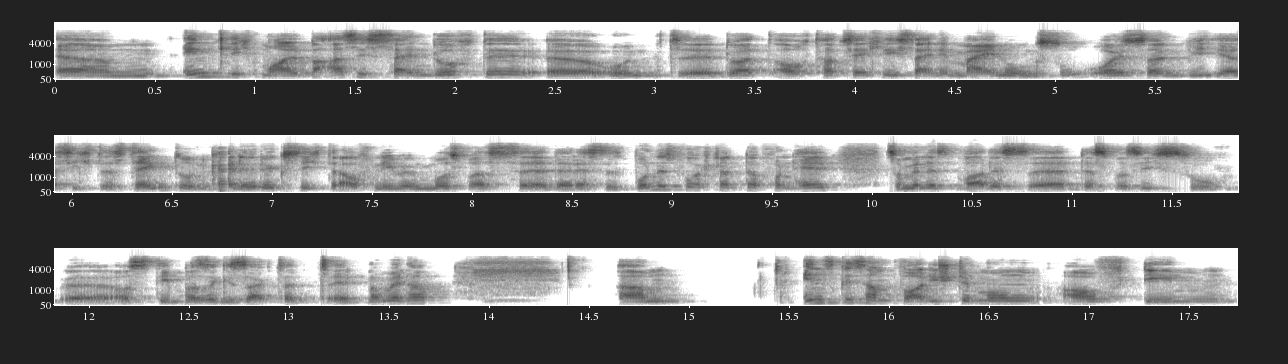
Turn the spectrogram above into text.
ähm, endlich mal Basis sein durfte äh, und äh, dort auch tatsächlich seine Meinung so äußern, wie er sich das denkt und keine Rücksicht darauf nehmen muss, was äh, der Rest des Bundesvorstands davon hält. Zumindest war das äh, das, was ich so äh, aus dem, was er gesagt hat, entnommen habe. Ähm, insgesamt war die Stimmung auf dem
